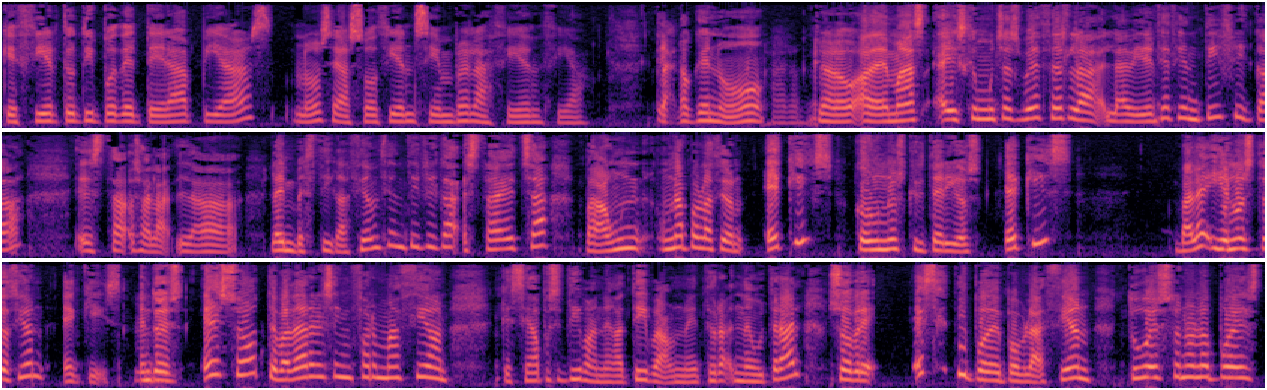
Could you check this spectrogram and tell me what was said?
que cierto tipo de terapias no se asocien siempre a la ciencia. Claro que no. Claro. Claro. Además, es que muchas veces la, la evidencia científica está, o sea, la, la- la investigación científica está hecha para un- una población X con unos criterios X. ¿Vale? Y en una situación X. Entonces, eso te va a dar esa información, que sea positiva, negativa o neutra- neutral, sobre ese tipo de población. Tú eso no lo puedes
